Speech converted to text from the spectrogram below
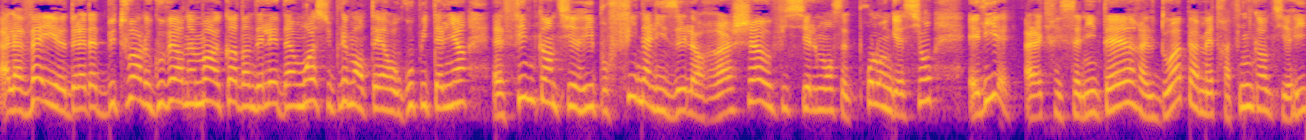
À la veille de la date butoir, le gouvernement accorde un délai d'un mois supplémentaire au groupe italien Fincantieri pour finaliser leur rachat. Officiellement, cette prolongation est liée à la crise sanitaire. Elle doit permettre à Fincantieri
